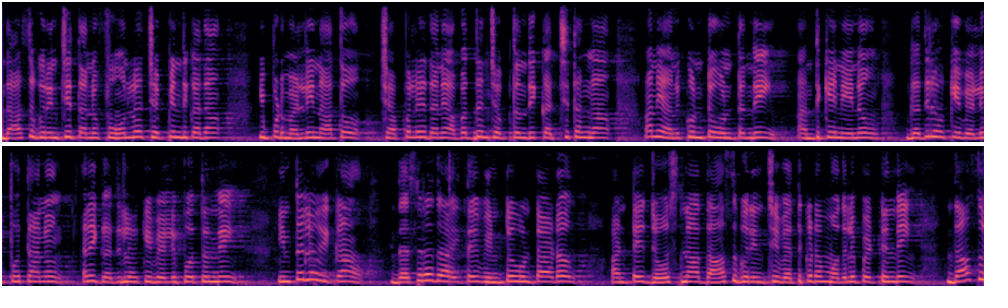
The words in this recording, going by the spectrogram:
దాసు గురించి తను ఫోన్లో చెప్పింది కదా. ఇప్పుడు మళ్ళీ నాతో చెప్పలేదని అబద్ధం చెప్తుంది ఖచ్చితంగా అని అనుకుంటూ ఉంటుంది. అందుకే నేను గదిలోకి వెళ్ళిపోతాను అని గదిలోకి వెళ్ళిపోతుంది. ఇంతలో ఇక దశరథ అయితే వింటూ ఉంటాడు. అంటే జ్యోత్స్న దాసు గురించి వెతకడం మొదలుపెట్టింది. దాసు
